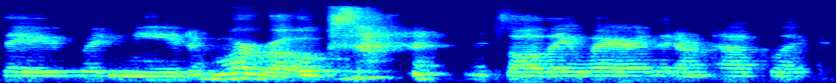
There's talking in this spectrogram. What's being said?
they would need more robes. it's all they wear. They don't have like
